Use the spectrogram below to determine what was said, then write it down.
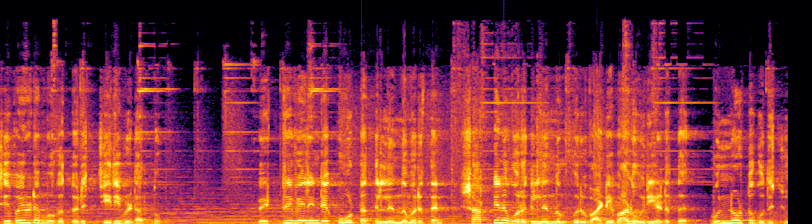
ശിവയുടെ മുഖത്തൊരു ചിരി വിടർന്നു. വെട്രിവേലിന്റെ കൂട്ടത്തിൽ നിന്നും ഒരുത്തൻ ഷർട്ടിന് പുറകിൽ നിന്നും ഒരു വടിവാൾ ഉരിയെടുത്ത് മുന്നോട്ട് കുതിച്ചു.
